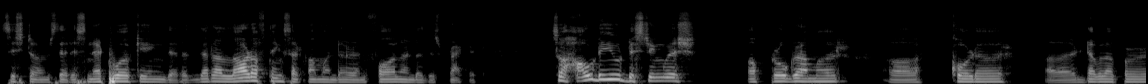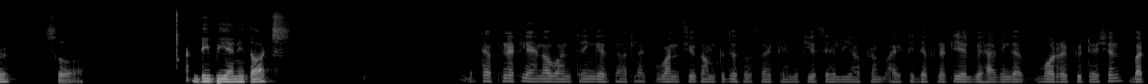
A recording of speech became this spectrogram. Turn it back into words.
systems there is networking there are, there are a lot of things that come under and fall under this bracket. So how do you distinguish a programmer a coder a developer? So dp any thoughts definitely, I know one thing is that like once you come to the society and if you say you're from IT, definitely you'll be having a more reputation. But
